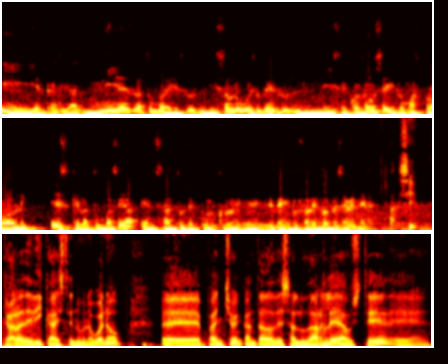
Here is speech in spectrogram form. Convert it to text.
y en realidad ni es la tumba de Jesús, ni son los huesos de Jesús, ni se conoce y lo más probable es que la tumba sea el santo sepulcro de, Jerusalén donde se venera. Sí, que ahora dedica este número. Bueno, eh, Pancho, encantado de saludarle a usted. Eh,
